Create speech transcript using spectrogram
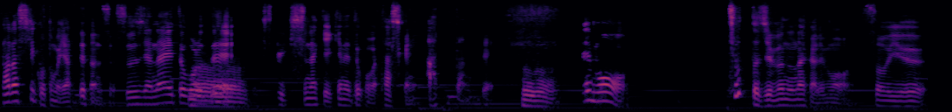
正しいこともやってたんですよ。数字じゃないところでうん指摘しなきゃいけないところが確かにあったんで。うんでも、ちょっと自分の中でもそういう、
